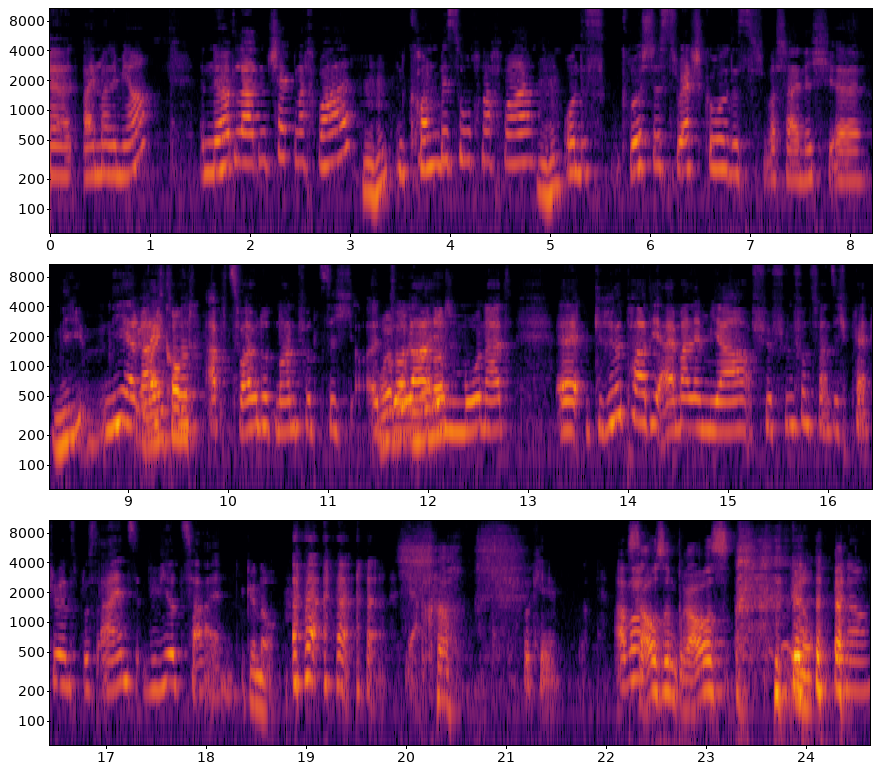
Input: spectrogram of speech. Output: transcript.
Äh, einmal im Jahr. Ein Nerdladen-Check nach Wahl. Mhm. Ein Con-Besuch nach Wahl. Mhm. Und das größte Stretch Goal, das wahrscheinlich äh, Nie. nie erreicht Reinkommt. wird, ab 249 Euro im Dollar Monat. im Monat, Äh, Grillparty einmal im Jahr für 25 Patreons plus 1. Wir zahlen. Genau. ja, okay. Aber Saus und Braus. genau. genau.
